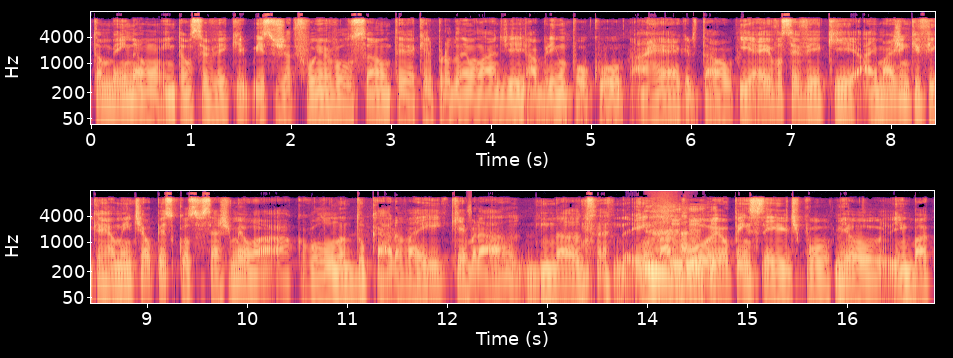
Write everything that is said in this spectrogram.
também não. Então você vê que isso já foi uma evolução, teve aquele problema lá de abrir um pouco a regra e tal. E aí você vê que a imagem que fica realmente é o pescoço. Você acha, meu, a, a coluna do cara vai quebrar na, em Baku. eu pensei, tipo, meu, em Baku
